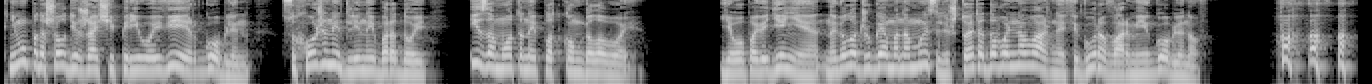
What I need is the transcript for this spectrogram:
к нему подошел держащий перьевой веер гоблин с ухоженной длинной бородой и замотанной платком головой. Его поведение навело Джугема на мысль, что это довольно важная фигура в армии гоблинов. «Ха-ха-ха!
